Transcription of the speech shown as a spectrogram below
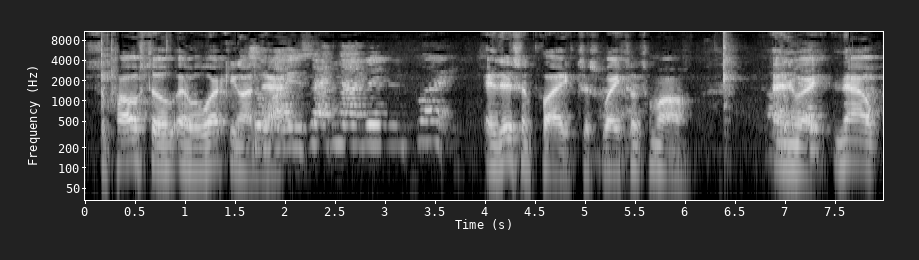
Supposed to, and we're working on that. so why that. is that not in play? It is in play. Just wait till tomorrow. Anyway, now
